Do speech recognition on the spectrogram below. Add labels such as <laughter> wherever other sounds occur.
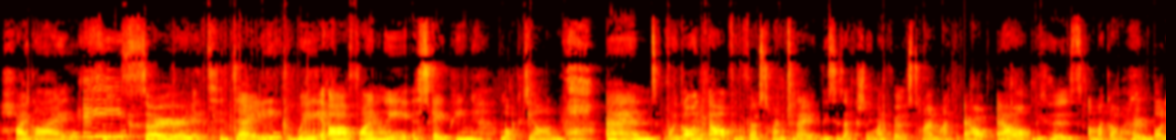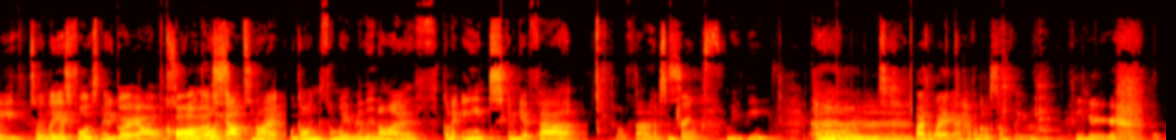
Hi guys. Hey. So today we are finally escaping lockdown <gasps> and we're going out for the first time today. This is actually my first time like out out because I'm like a homebody. So Leah's forced me to go out. So we're going out tonight. We're going somewhere really nice. Gonna eat, gonna get fat. Love that. Have some drinks. Maybe. Come And- on. By the way, I have a little something for you.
